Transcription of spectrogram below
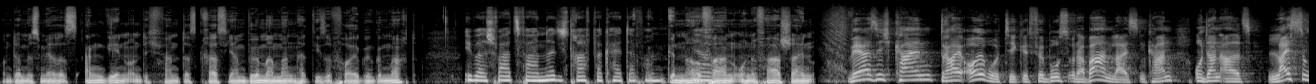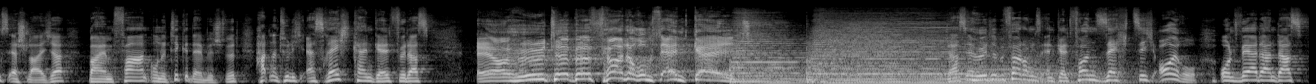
Und da müssen wir was angehen. Und ich fand das krass. Jan Böhmermann hat diese Folge gemacht. Über Schwarzfahren, ne? Die Strafbarkeit davon. Genau, ja. fahren ohne Fahrschein. Wer sich kein 3-Euro-Ticket für Bus oder Bahn leisten kann und dann als Leistungserschleicher beim Fahren ohne Ticket erwischt wird, hat natürlich erst recht kein Geld für das erhöhte Beförderungsentgelt das erhöhte Beförderungsentgelt von 60 Euro. Und wer dann das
